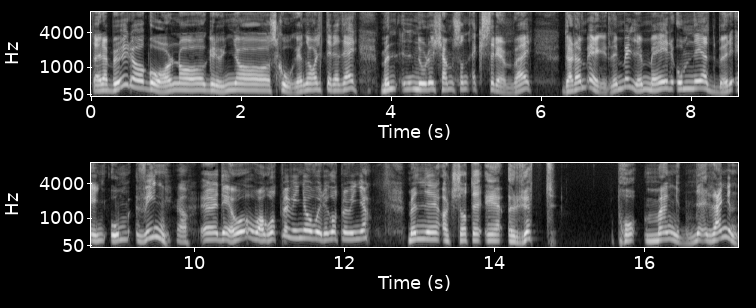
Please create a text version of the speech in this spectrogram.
der jeg bor, og gården og grunnen og skogen og alt det der. Men når det kommer sånn ekstremvær, der de egentlig melder mer om nedbør enn om vind Ja. eh, Det er jo var godt med vind og vært godt med vind, ja. Men eh, altså at det er rødt på mengden regn.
